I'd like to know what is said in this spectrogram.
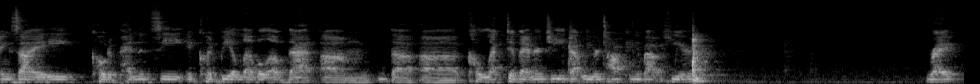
anxiety, codependency. It could be a level of that, um, the uh, collective energy that we were talking about here. Right?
